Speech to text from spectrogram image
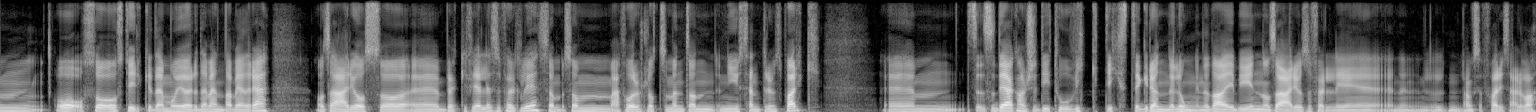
um, og også å styrke dem og gjøre dem enda bedre. Og så er det jo også uh, Bøkkefjellet, selvfølgelig, som, som, er foreslått som en sånn ny sentrumspark. Um, så, så, det er kanskje de to viktigste grønne lungene da, i byen. Og så er det jo selvfølgelig eh, langs Farriselva.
